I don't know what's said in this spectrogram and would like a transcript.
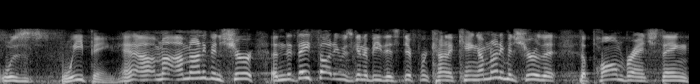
was weeping. And I'm not, I'm not even sure, and they thought he was going to be this different kind of king. I'm not even sure that the palm branch thing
